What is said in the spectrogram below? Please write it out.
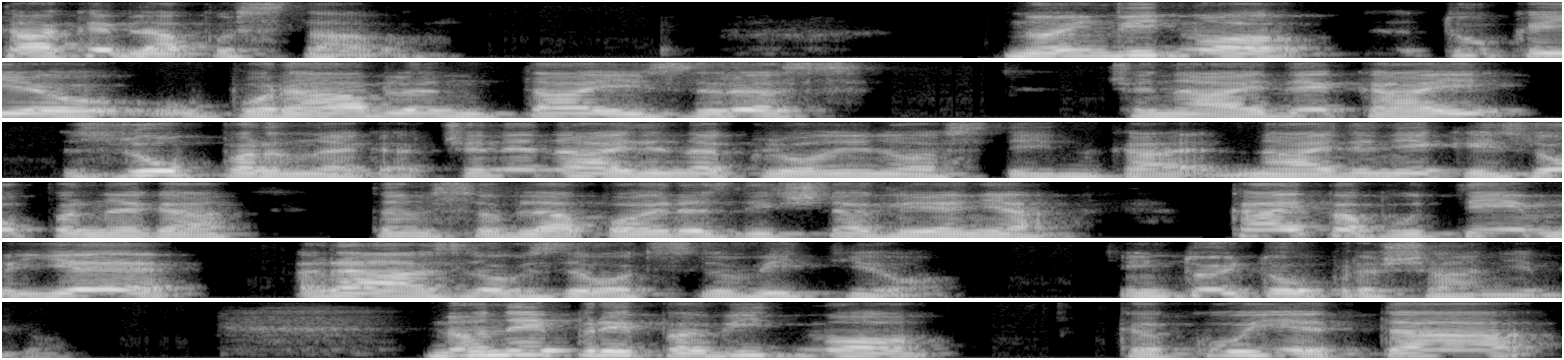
Taka je bila postava. No, in vidimo, tukaj je uporabljen ta izraz, če najde kaj zoprnega, če ne najde naklonjenosti in kaj, najde nekaj zoprnega, tam so bila poj različna gledanja, kaj pa potem je razlog za odslovitjo. In to je to vprašanje bilo. No, najprej pa vidimo, kako je ta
